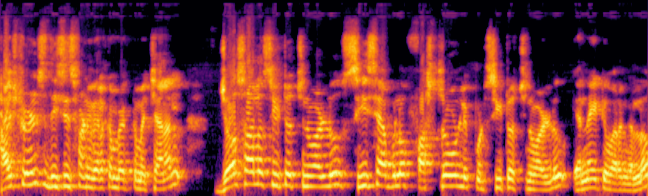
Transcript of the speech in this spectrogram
Hi students this is fund welcome back to my channel జోసాలో సీట్ వచ్చిన వాళ్ళు సీశాబ్లో ఫస్ట్ రౌండ్లో ఇప్పుడు సీట్ వచ్చిన వాళ్ళు ఎన్ఐటి వరంగల్లో.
